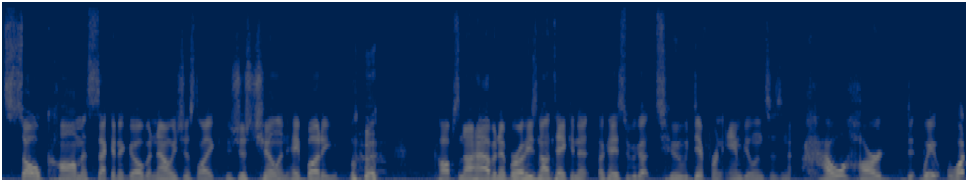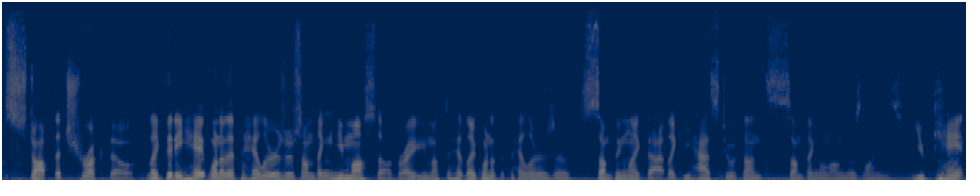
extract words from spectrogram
so calm a second ago, but now he's just like, he's just chilling. Hey, buddy. Cop's not having it, bro. He's not taking it. Okay, so we got two different ambulances. Now. How hard did... Wait, what stopped the truck, though? Like, did he hit one of the pillars or something? He must have, right? He must have hit, like, one of the pillars or something like that. Like, he has to have done something along those lines. You can't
